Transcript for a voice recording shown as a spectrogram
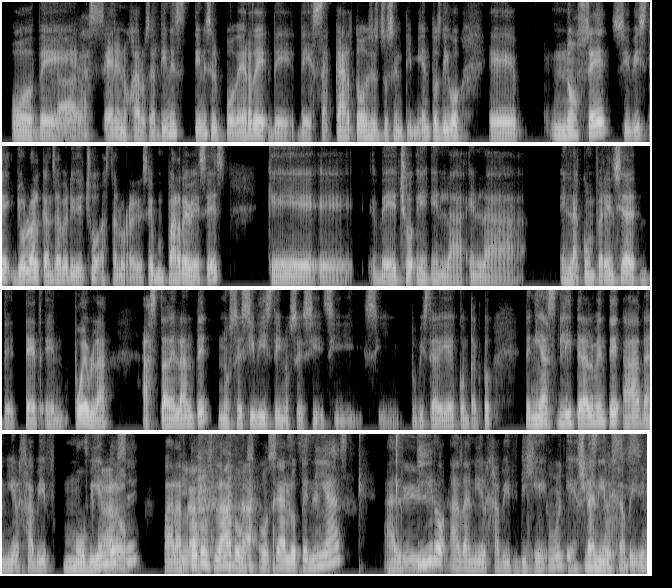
o de hacer enojar, o sea, tienes, tienes el poder de, de, sacar todos estos sentimientos. Digo, eh, no sé si viste, yo lo alcancé a ver y de hecho hasta lo regresé un par de veces, que eh, de hecho e, en, la, en, la, en la conferencia de TED en Puebla, hasta adelante, no sé si viste y no sé si, si, si tuviste ahí el contacto, tenías literalmente a Daniel Javif moviéndose para todos lados, o sea, lo tenías al tiro a Daniel Javif, dije, es Daniel Javif.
